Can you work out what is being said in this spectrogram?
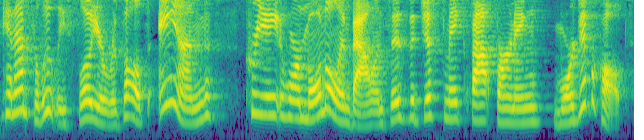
can absolutely slow your results and create hormonal imbalances that just make fat burning more difficult.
